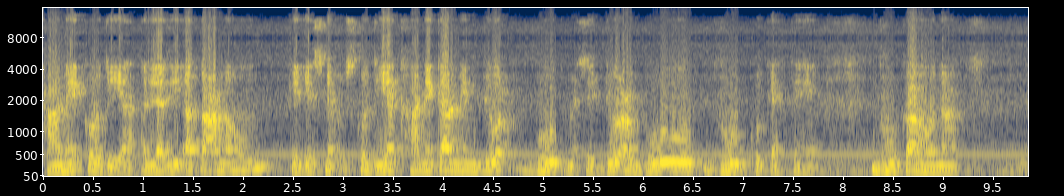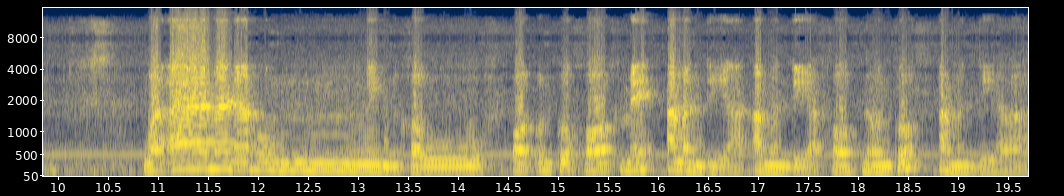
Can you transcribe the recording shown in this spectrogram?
کھانے کو دیا۔ الَّذِي أَطْعَمَهُم کہ جس نے اس کو دیا کھانے کا من جوع، بھوک میں سے۔ جوع بھوک بھوک کو کہتے ہیں۔ بھوکا ہونا۔ وَآمَنَهُم مِّن خوف. اور ان کو خوف میں امن دیا امن دیا، خوف میں ان کو امن دیا۔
